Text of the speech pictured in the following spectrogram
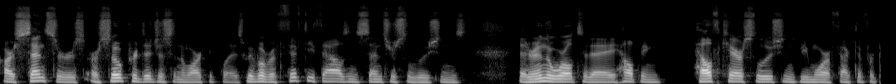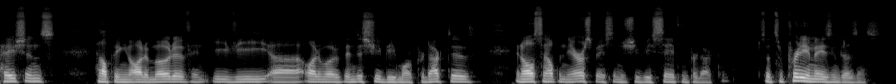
our sensors are so prodigious in the marketplace. We have over 50,000 sensor solutions that are in the world today, helping healthcare solutions be more effective for patients, helping automotive and EV uh, automotive industry be more productive, and also helping the aerospace industry be safe and productive. So it's a pretty amazing business.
